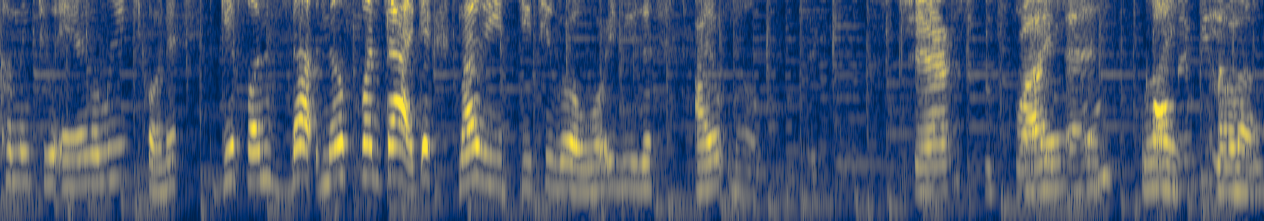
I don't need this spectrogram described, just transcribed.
coming to Annalise Corner. Get fun up, no fun side. Get my YouTuber or you I don't know. Share, subscribe, Like and comment below.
